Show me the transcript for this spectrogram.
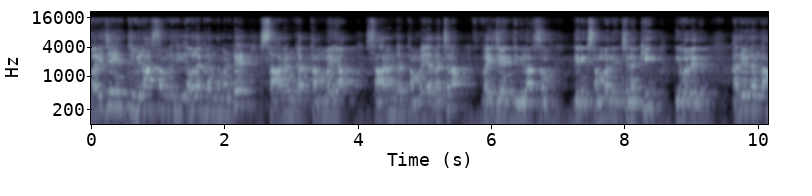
వైజయంతి విలాసం అనేది ఎవల గ్రంథం అంటే సారంగ తమ్మయ్య సారంగ తమ్మయ్య రచన వైజయంతి విలాసం. దీనికి సంబంధించిన కీ ఇవ్వలేదు. అదేవిధంగా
